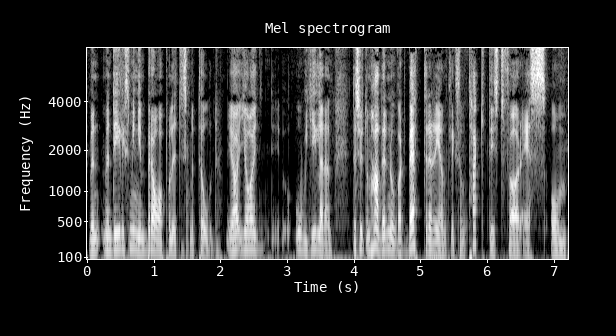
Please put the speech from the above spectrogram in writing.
Men, men det är liksom ingen bra politisk metod. Jag, jag ogillar den. Dessutom hade det nog varit bättre rent liksom taktiskt för S om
